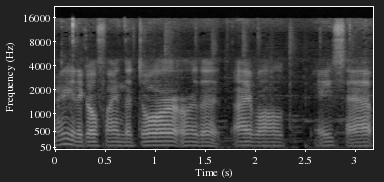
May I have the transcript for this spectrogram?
I need to go find the door or the eyeball ASAP.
